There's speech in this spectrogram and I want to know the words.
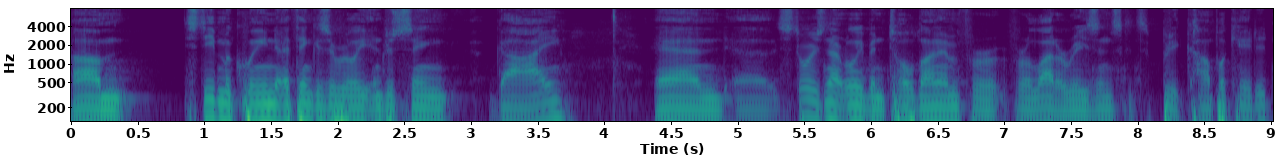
um, Steve McQueen, I think, is a really interesting guy. And uh, story's not really been told on him for, for a lot of reasons. It's pretty complicated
